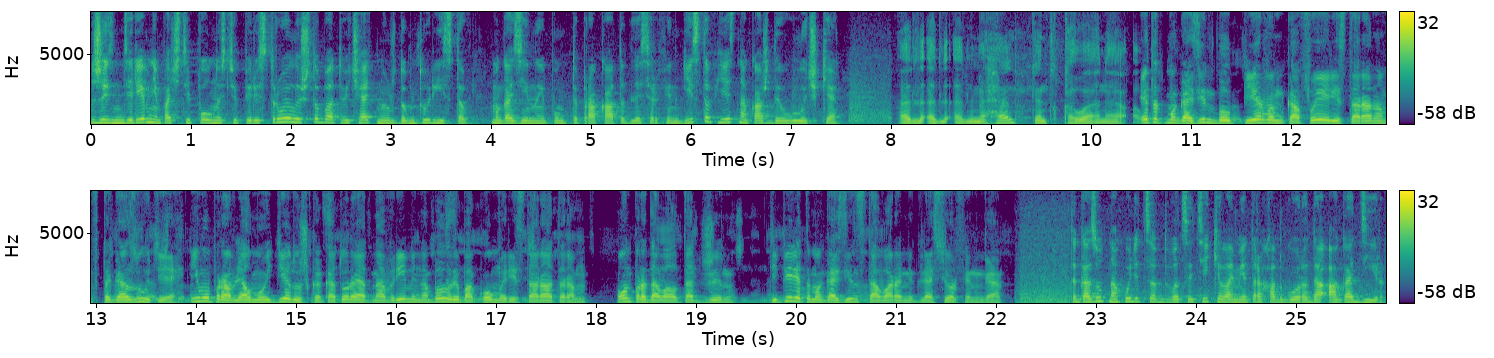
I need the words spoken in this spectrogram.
Жизнь деревни почти полностью перестроилась, чтобы отвечать нуждам туристов. Магазины и пункты проката для серфингистов есть на каждой улочке. Этот магазин был первым кафе и рестораном в Тагазуте. Им управлял мой дедушка, который одновременно был рыбаком и ресторатором. Он продавал таджин. Теперь это магазин с товарами для серфинга. Тагазут находится в 20 километрах от города Агадир.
